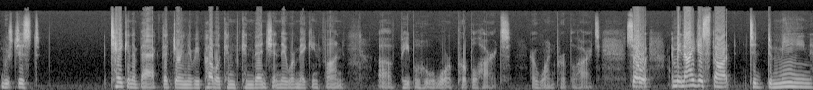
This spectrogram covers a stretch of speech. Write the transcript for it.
was just taken aback that during the Republican convention they were making fun of people who wore Purple Hearts or won Purple Hearts. So I mean, I just thought to demean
